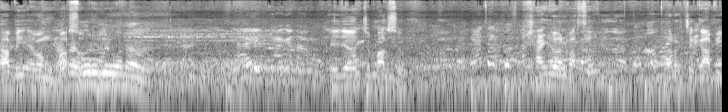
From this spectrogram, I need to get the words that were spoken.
গাবি এবং বাসুর। এই যে হচ্ছে বাসুর। শাহিওয়াল বাসুর আর হচ্ছে গাবি।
